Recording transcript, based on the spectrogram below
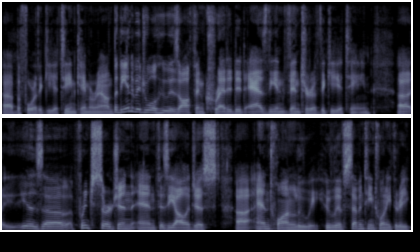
uh, before the guillotine came around. But the individual who is often credited as the inventor of the guillotine uh, is a French surgeon and physiologist uh, Antoine Louis, who lived 1723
